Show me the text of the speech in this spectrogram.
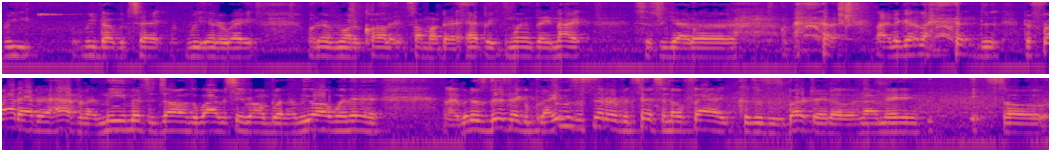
re re double check, reiterate, whatever you want to call it. Talking about that epic Wednesday night. Since we got uh like they got like the, the Friday after it happened, like me, Mr. Jones, the wide receiver on, but like, we all went in. Like, but it was this nigga. Like, he was the center of attention, no fact, because it was his birthday though. You know what I mean? So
